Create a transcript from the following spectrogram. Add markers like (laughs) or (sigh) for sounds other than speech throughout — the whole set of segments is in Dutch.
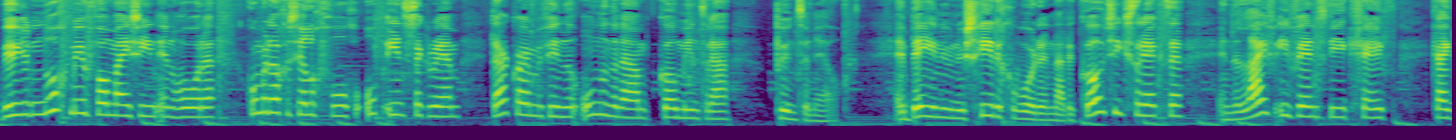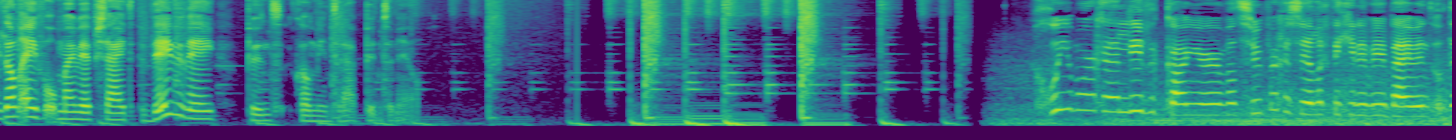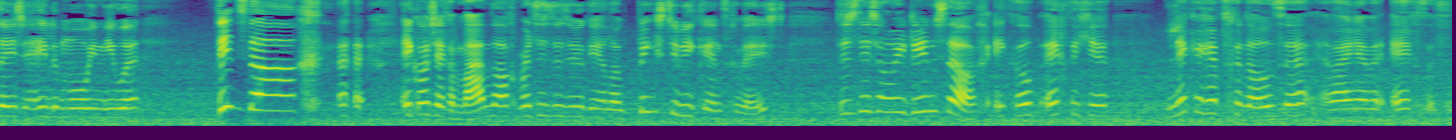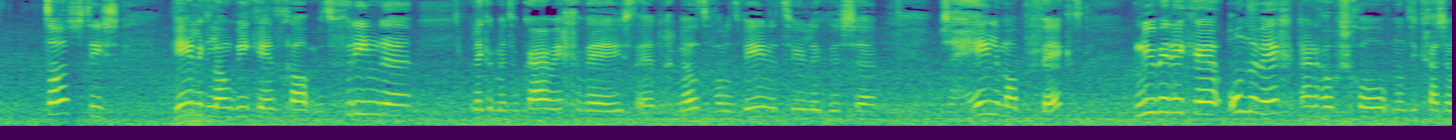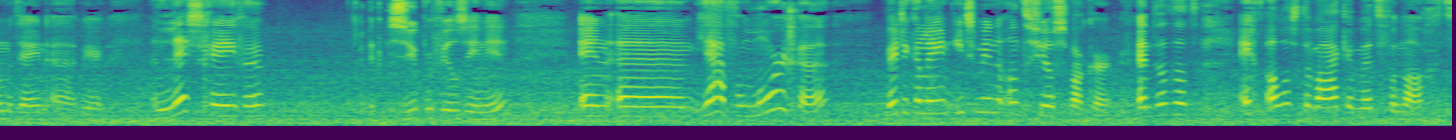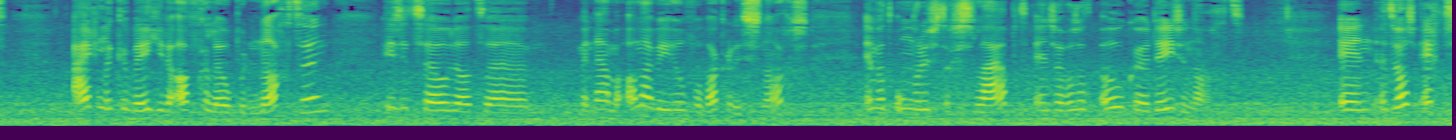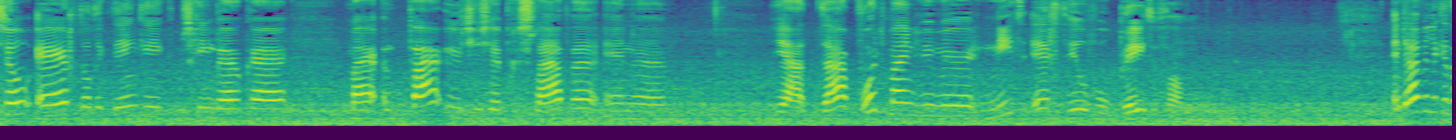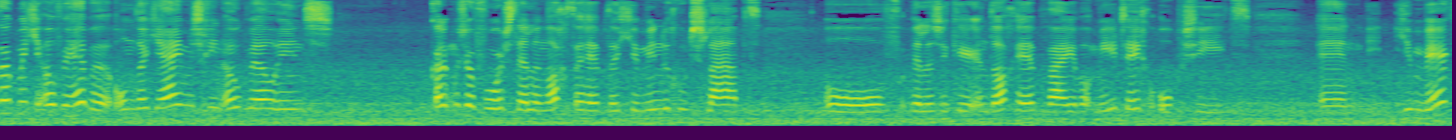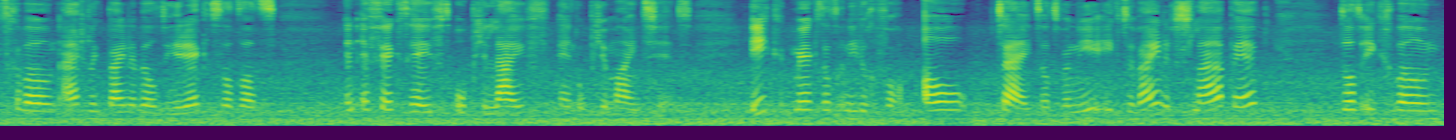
Wil je nog meer van mij zien en horen? Kom me dan gezellig volgen op Instagram. Daar kan je me vinden onder de naam comintra.nl. En ben je nu nieuwsgierig geworden naar de coachingstrajecten en de live events die ik geef? Kijk dan even op mijn website www.comintra.nl. Goedemorgen, lieve kanjer. Wat super gezellig dat je er weer bij bent op deze hele mooie nieuwe dinsdag. (laughs) ik wou zeggen maandag, maar het is natuurlijk een heel leuk Pinksterweekend geweest. Dus het is alweer dinsdag. Ik hoop echt dat je lekker hebt genoten. En wij hebben echt een fantastisch, heerlijk lang weekend gehad met vrienden. Lekker met elkaar weer geweest en genoten van het weer natuurlijk. Dus uh, was helemaal perfect. Nu ben ik uh, onderweg naar de hogeschool, want ik ga zo meteen uh, weer een les geven. Daar heb ik super veel zin in. En ja, vanmorgen werd ik alleen iets minder enthousiast wakker. En dat had echt alles te maken met vannacht. Eigenlijk een beetje de afgelopen nachten is het zo dat uh, met name Anna weer heel veel wakker is s'nachts. En wat onrustig slaapt. En zo was dat ook uh, deze nacht. En het was echt zo erg dat ik denk ik misschien bij elkaar maar een paar uurtjes heb geslapen. En uh, ja, daar wordt mijn humeur niet echt heel veel beter van. En daar wil ik het ook met je over hebben. Omdat jij misschien ook wel eens, kan ik me zo voorstellen, nachten hebt dat je minder goed slaapt. Of wel eens een keer een dag hebt waar je wat meer tegenop ziet. En je merkt gewoon eigenlijk bijna wel direct dat dat een effect heeft op je lijf en op je mindset. Ik merk dat in ieder geval altijd. Dat wanneer ik te weinig slaap heb, dat ik gewoon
